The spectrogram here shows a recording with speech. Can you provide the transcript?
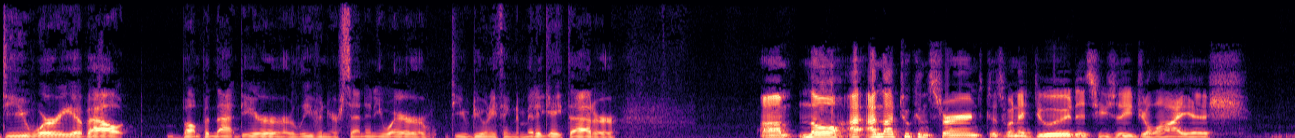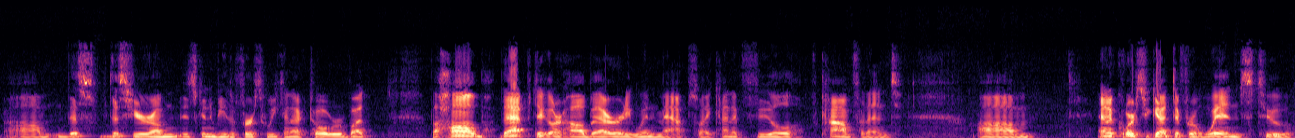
Do you worry about bumping that deer or leaving your scent anywhere, or do you do anything to mitigate that, or? Um, no, I, am not too concerned because when I do it, it's usually July-ish. Um, this this year, um, it's going to be the first week in October, but the hub, that particular hub, I already wind map, so I kind of feel confident. Um, and of course, you got different winds too,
